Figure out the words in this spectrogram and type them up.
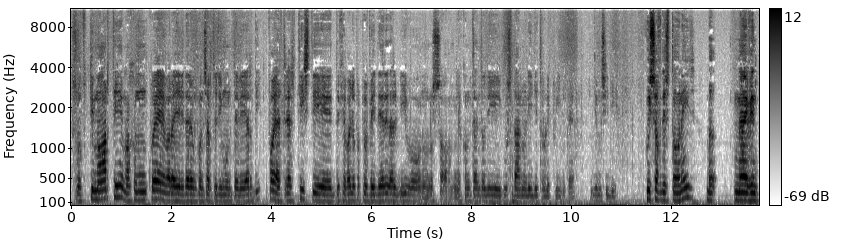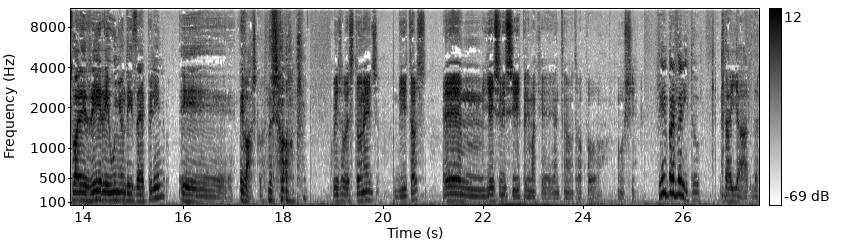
Sono tutti morti, ma comunque vorrei vedere un concerto di Monteverdi. Poi altri artisti che voglio proprio vedere dal vivo, non lo so, mi accontento di gustarmeli dietro le quinte di un CD. Quiz of the Stone Age, boh, una eventuale re-reunion dei Zeppelin e, e Vasco, non so. Queens of the Stone Age, Beatles e mm, gli ACDC prima che entrano troppo mosci. Film preferito? Die Hard,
